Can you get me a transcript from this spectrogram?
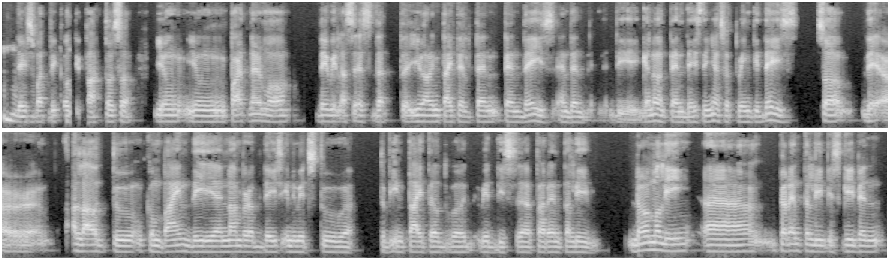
Mm-hmm. there's what we call de facto. So yung yung partner mo they will assess that uh, you are entitled 10, 10 days and then the ganon 10 days din yan so 20 days. So they are allowed to combine the uh, number of days in which to uh, to be entitled with with this uh, parental leave. Normally uh, parental leave is given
